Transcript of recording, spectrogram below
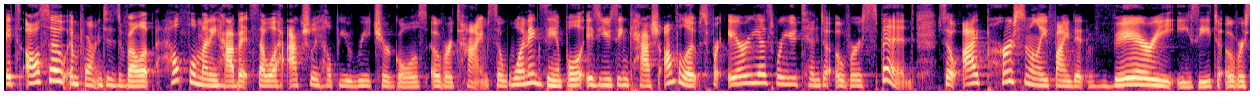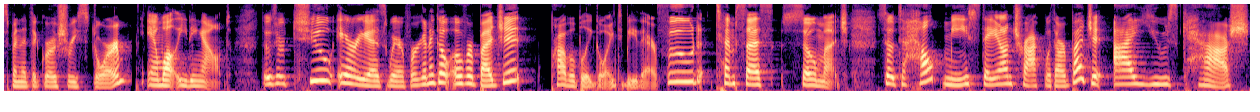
It's also important to develop helpful money habits that will actually help you reach your goals over time. So, one example is using cash envelopes for areas where you tend to overspend. So, I personally find it very easy to overspend at the grocery store and while eating out. Those are two areas where if we're gonna go over budget, probably going to be there. Food tempts us so much. So, to help me stay on track with our budget, I use cash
